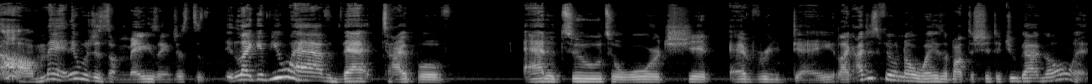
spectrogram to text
oh man, it was just amazing. Just to, like if you have that type of attitude towards shit every day, like I just feel no ways about the shit that you got going.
